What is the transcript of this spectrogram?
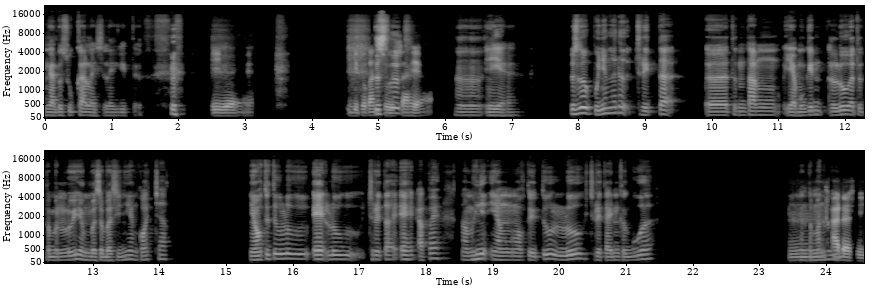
nggak lu suka lah istilahnya gitu. Iya. Gitu kan Terus lu susah ya. eee, iya. Terus lu punya nggak, Duk, cerita, eee, tentang ya mungkin lu atau temen lu yang basa-basinya yang kocak? Yang waktu itu lu eh, lu cerita eh, apa ya namanya, yang waktu itu lu ceritain ke gua. Yang temen Mmm, lu. ada sih.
